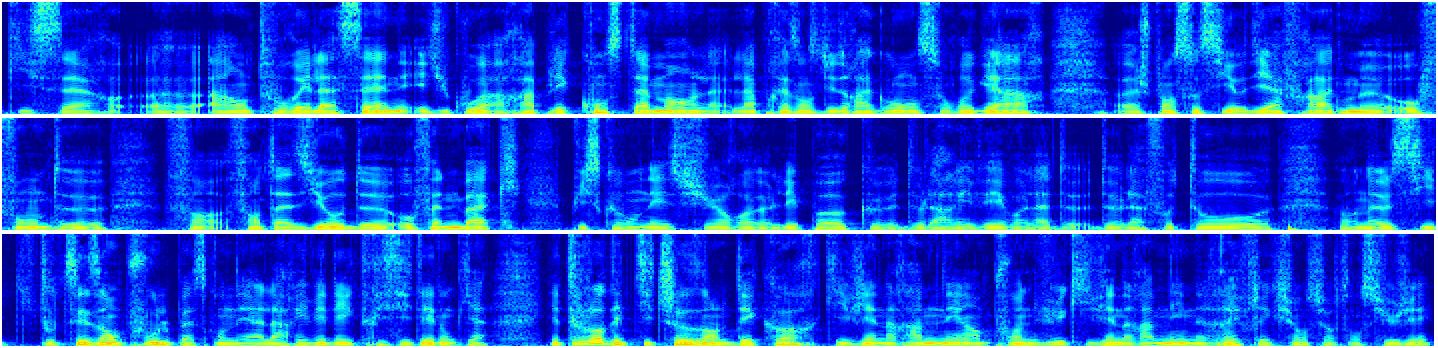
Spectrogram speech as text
qui sert à entourer la scène et du coup à rappeler constamment la, présence du dragon, son regard. Je pense aussi au diaphragme au fond de Fantasio de Offenbach, puisqu'on est sur l'époque de l'arrivée voilà, de, la photo. On a aussi toutes ces ampoules parce qu'on est à l'arrivée de l'électricité. Donc il y a, toujours des petites choses dans le décor qui viennent ramener un point de vue, qui viennent ramener une réflexion sur ton sujet.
